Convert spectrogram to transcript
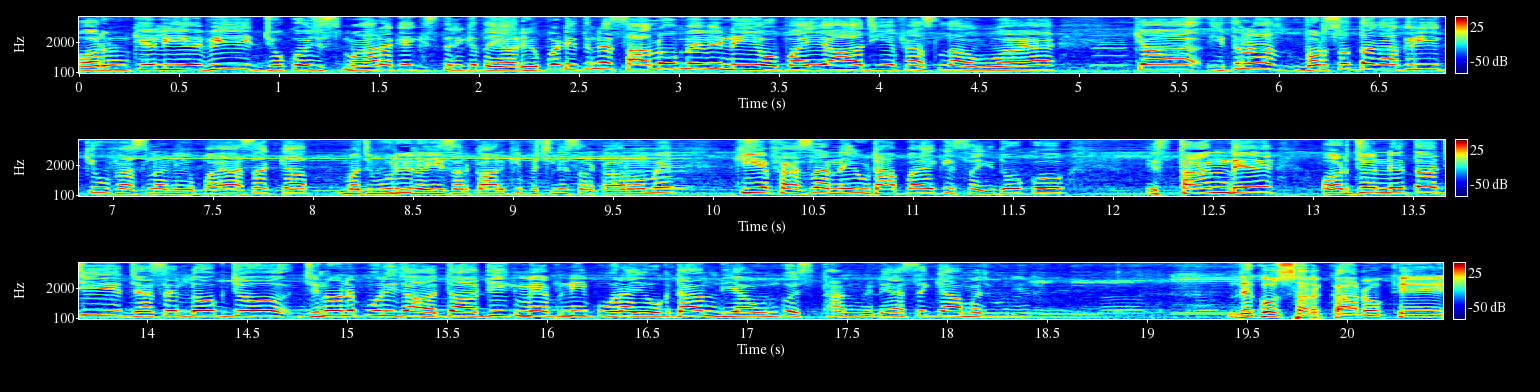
और उनके लिए भी जो कोई स्मारक है, किस तरीके की तैयारी हो। बट इतने सालों में भी नहीं हो पाई, आज ये फैसला हुआ है। क्या इतना वर्षों तक आखिर ये क्यों फैसला नहीं हो पाया? ऐसा क्या मजबूरी रही सरकार की पिछली सरकारों में कि ये फैसला नहीं उठा पाए कि शहीदों को स्थान दें और जो नेताजी जैसे लोग जो जिन्होंने पूरी आज़ादी में अपनी पूरा योगदान दिया, उनको स्थान मिले। ऐसे क्या मजबूरी रही? देखो, सरकारों के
